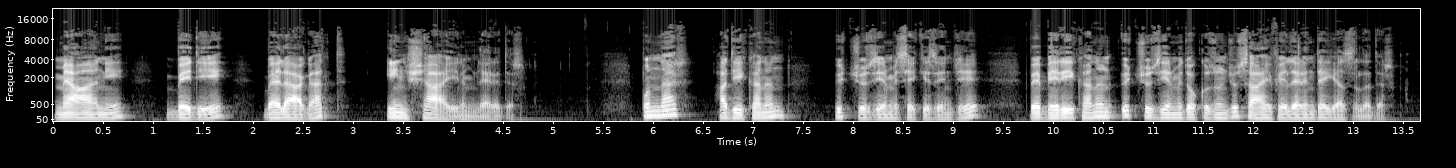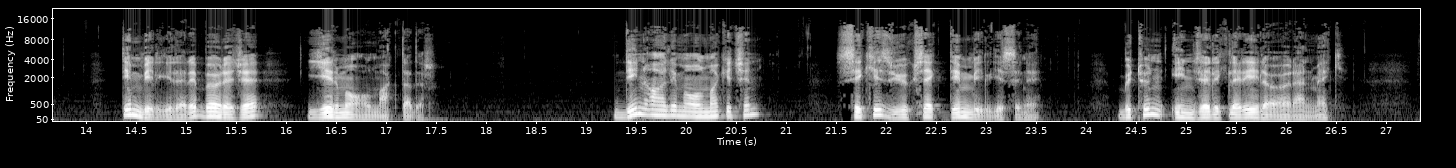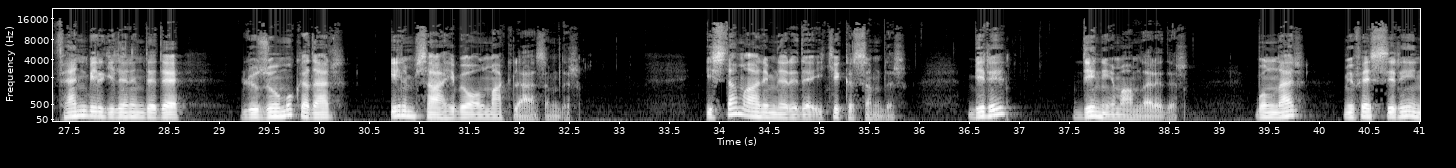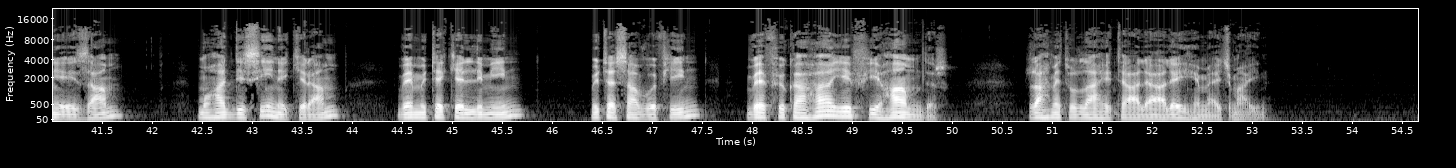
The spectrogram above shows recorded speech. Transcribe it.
meani, bedi, belagat, inşa ilimleridir. Bunlar Hadika'nın 328. ve Berika'nın 329. sayfelerinde yazılıdır. Din bilgileri böylece 20 olmaktadır. Din alimi olmak için sekiz yüksek din bilgisini bütün incelikleriyle öğrenmek, fen bilgilerinde de lüzumu kadar ilm sahibi olmak lazımdır. İslam alimleri de iki kısımdır. Biri din imamlarıdır. Bunlar müfessirin-i izam, muhaddisîn-i kiram ve mütekellimin, mütesavvıfin ve fükahâ-i fihamdır. Rahmetullahi Teala aleyhim ecmaîn.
